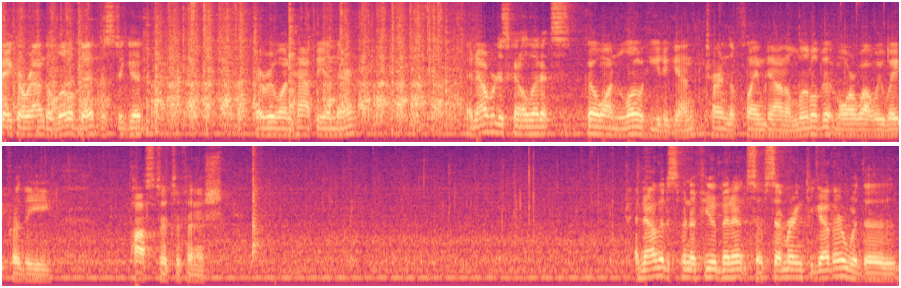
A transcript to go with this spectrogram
Shake around a little bit just to get everyone happy in there. And now we're just gonna let it go on low heat again. Turn the flame down a little bit more while we wait for the pasta to finish. And now that it's been a few minutes of simmering together with the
